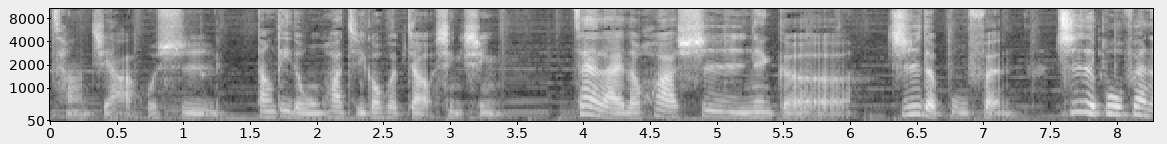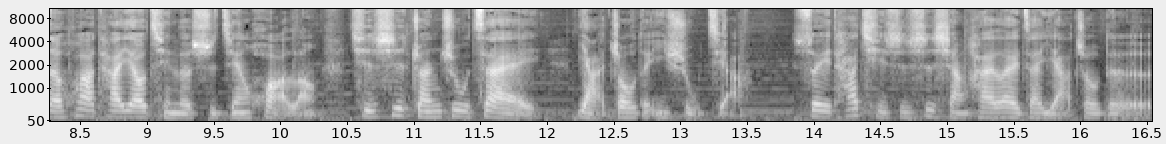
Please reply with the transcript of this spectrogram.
藏家或是当地的文化机构，会比较有信心。再来的话是那个织的部分，织的部分的话，他邀请了时间画廊，其实是专注在亚洲的艺术家。所以他其实是想 highlight 在亚洲的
